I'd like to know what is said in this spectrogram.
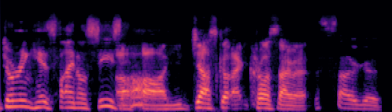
during his final season. Oh, you just got that crossover. So good.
